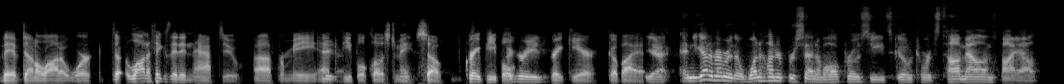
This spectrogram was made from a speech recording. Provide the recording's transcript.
they've done a lot of work, a lot of things they didn't have to uh, for me and yeah. people close to me. So great people, Agreed. great gear. Go buy it. Yeah, and you got to remember that 100% of all proceeds go towards Tom Allen's buyout.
